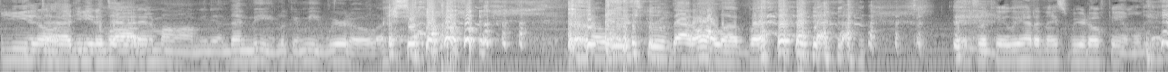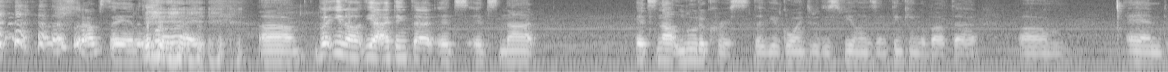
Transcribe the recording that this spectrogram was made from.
You need you a dad, you you need a dad and a mom. you know, and then me, look at me, weirdo, like know, we screwed that all up, but it's okay. We had a nice weirdo family. that's what I'm saying. It's all right. Um, but you know, yeah, I think that it's it's not it's not ludicrous that you're going through these feelings and thinking about that. Um, and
